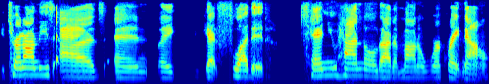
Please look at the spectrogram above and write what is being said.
You turn on these ads and like you get flooded. Can you handle that amount of work right now?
